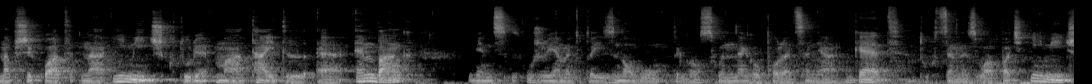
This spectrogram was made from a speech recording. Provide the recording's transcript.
na przykład na image, który ma title e, mBank, więc użyjemy tutaj znowu tego słynnego polecenia get. Tu chcemy złapać image,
